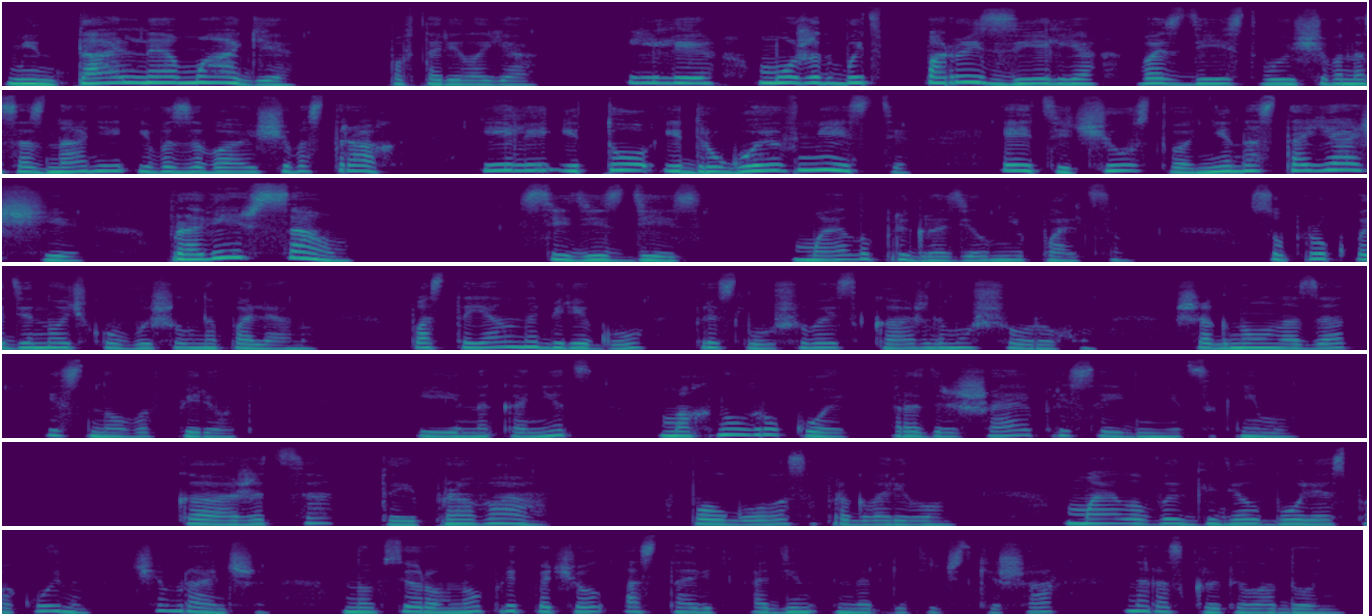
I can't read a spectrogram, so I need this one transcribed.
«Ментальная магия», — повторила я. «Или, может быть, пары зелья, воздействующего на сознание и вызывающего страх. Или и то, и другое вместе? Эти чувства не настоящие. Проверь сам. Сиди здесь. Майло пригрозил мне пальцем. Супруг в одиночку вышел на поляну. Постоял на берегу, прислушиваясь к каждому шороху, шагнул назад и снова вперед. И, наконец, махнул рукой, разрешая присоединиться к нему. «Кажется, ты права», — в полголоса проговорил он. Майло выглядел более спокойным, чем раньше, но все равно предпочел оставить один энергетический шар на раскрытой ладони.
